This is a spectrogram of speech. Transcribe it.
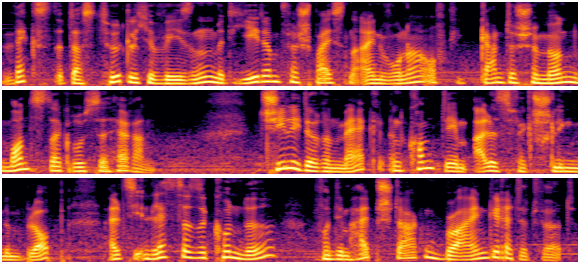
wächst das tödliche Wesen mit jedem verspeisten Einwohner auf gigantische Mon Monstergröße heran. Cheerleaderin Mac entkommt dem alles verschlingenden Blob, als sie in letzter Sekunde von dem halbstarken Brian gerettet wird.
